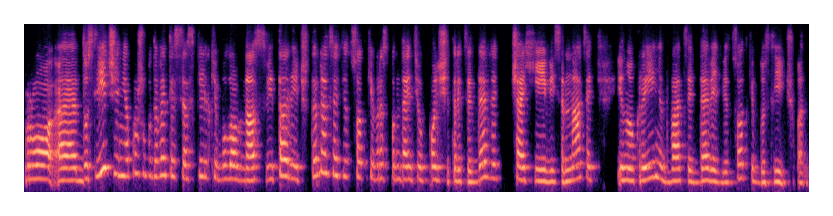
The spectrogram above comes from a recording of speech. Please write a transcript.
про е, дослідження, прошу подивитися, скільки було в нас в Італії 14% респондентів, в Польщі 39%, в Чехії 18% і на Україні 29% досліджуваних.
